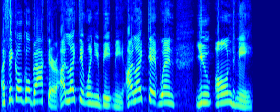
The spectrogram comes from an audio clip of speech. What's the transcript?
I think I'll go back there. I liked it when you beat me. I liked it when you owned me.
